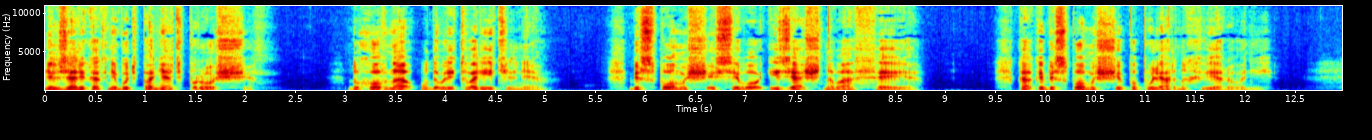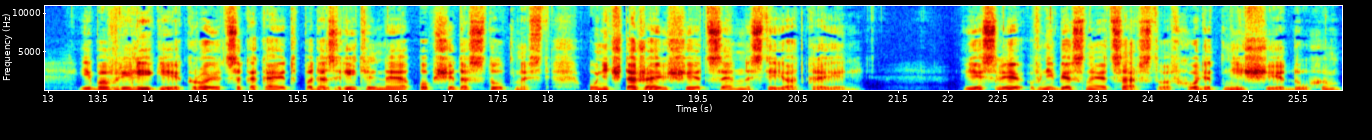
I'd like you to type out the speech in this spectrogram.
Нельзя ли как-нибудь понять проще, духовно удовлетворительнее, без помощи всего изящного афея, как и без помощи популярных верований? ибо в религии кроется какая-то подозрительная общедоступность, уничтожающая ценность ее откровений. Если в небесное царство входят нищие духом,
